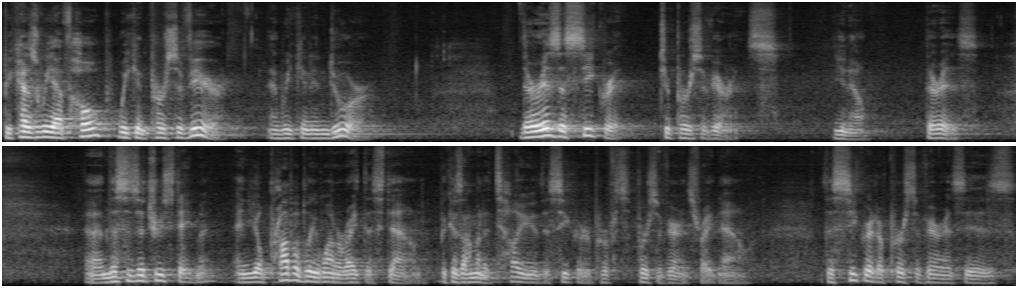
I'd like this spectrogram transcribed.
Because we have hope, we can persevere and we can endure. There is a secret to perseverance, you know, there is. And this is a true statement, and you'll probably want to write this down because I'm going to tell you the secret of perseverance right now. The secret of perseverance is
